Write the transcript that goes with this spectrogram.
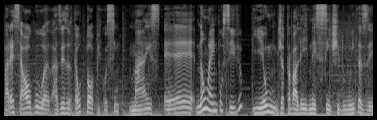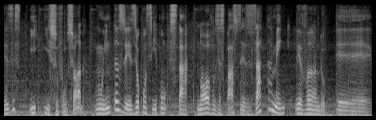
parece algo às vezes até utópico assim, mas é não é impossível e eu já trabalhei nesse sentido muitas vezes e isso funciona. Muitas vezes eu consegui conquistar novos espaços exatamente levando, é,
